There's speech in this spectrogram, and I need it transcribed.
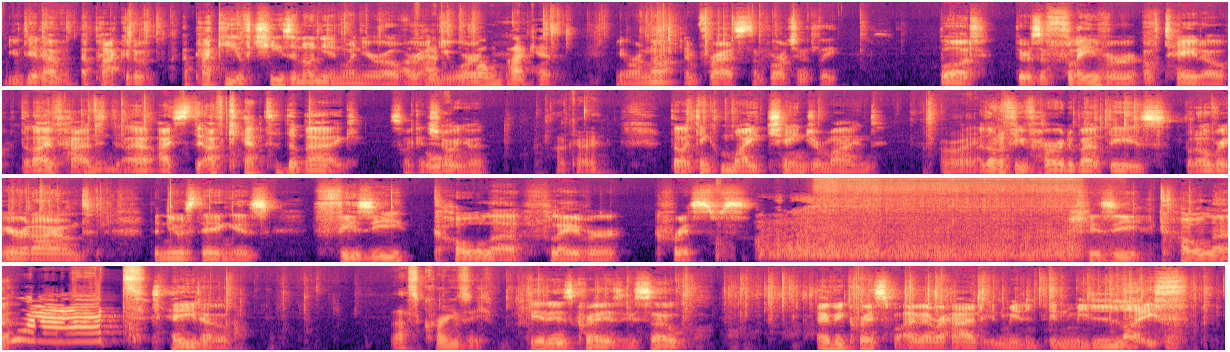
You did have a packet of a packy of cheese and onion when you were over, I've and you were one packet. you were not impressed, unfortunately. But there's a flavor of Tayto that I've had. Hmm. I, I st- I've kept the bag, so I can show you it. Okay. That I think might change your mind. All I don't know if you've heard about these, but over here in Ireland, the newest thing is fizzy cola flavor crisps. Fizzy cola What? potato. That's crazy. It is crazy. So every crisp I've ever had in me in me life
